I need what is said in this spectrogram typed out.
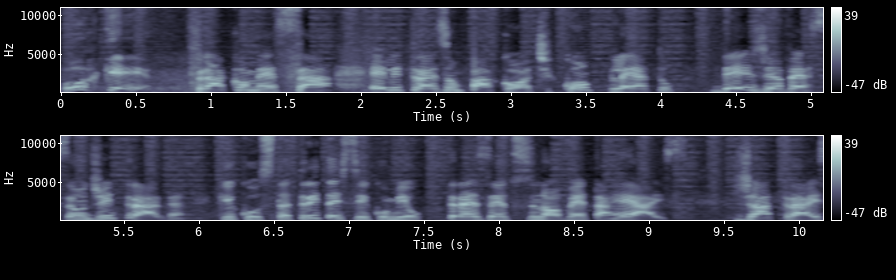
por quê. Para começar, ele traz um pacote completo desde a versão de entrada, que custa R$ 35.390. Já traz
